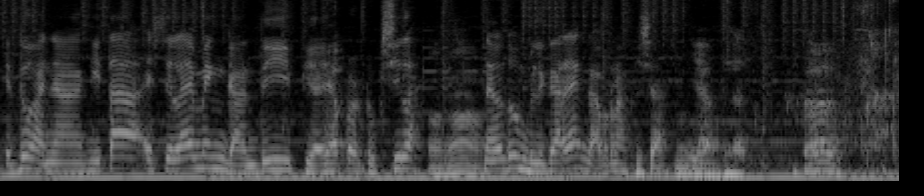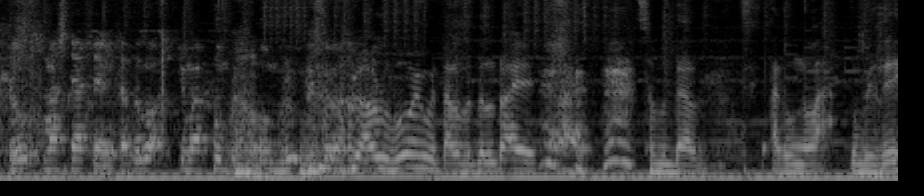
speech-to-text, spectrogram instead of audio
itu hanya kita istilahnya mengganti biaya produksi lah Oh. nah untuk membeli karya nggak pernah bisa Ya benar. Betul. Itu masnya ada yang satu kok cuma kumbru kumbru. Gak lu boy betul betul tuh eh. Sebentar, aku ngelak ngebisi.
